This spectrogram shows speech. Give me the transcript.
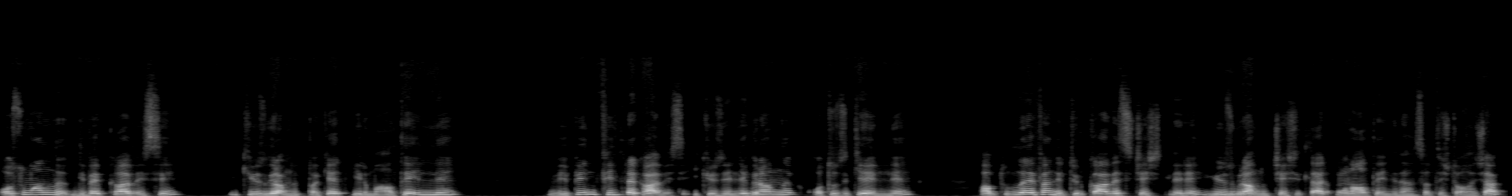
Osmanlı dibek kahvesi 200 gramlık paket 26.50. Vip'in filtre kahvesi 250 gramlık 32.50. Abdullah Efendi Türk kahvesi çeşitleri 100 gramlık çeşitler 16.50'den satışta olacak.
